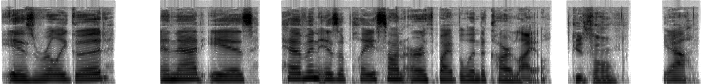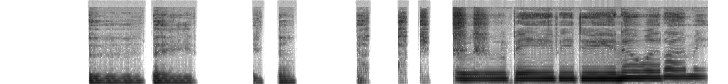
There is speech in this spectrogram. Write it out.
is really good. And that is Heaven is a Place on Earth by Belinda Carlisle. Good song. Yeah. Ooh, babe. You know- Ooh, baby, do you know what I mean?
